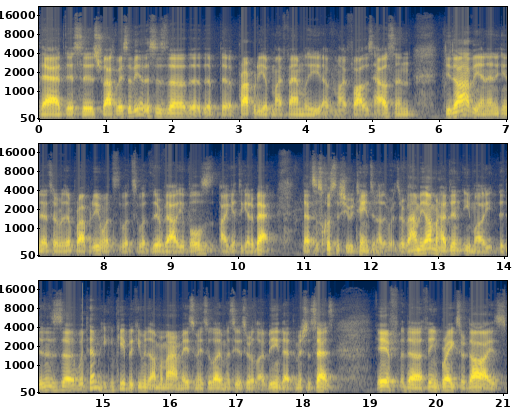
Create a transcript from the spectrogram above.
that this is Shvach Besavia, this is the, the, the, the, property of my family, of my father's house, and Didavi, and anything that's over their property, what's, what's, what's their valuables, I get to get it back. That's a chus that she retains, in other words. Ravami Amr Hadin Imai, the din is uh, with him, he can keep it, even the Amr Masir being that the Mishnah says, if the thing breaks or dies,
